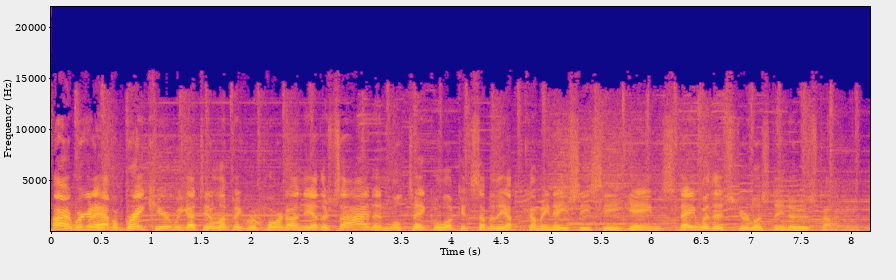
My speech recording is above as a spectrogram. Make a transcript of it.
All right, we're going to have a break here. We got the Olympic report on the other side, and we'll take a look at some of the upcoming ACC games. Stay with us. You're listening to Hoos Talking.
